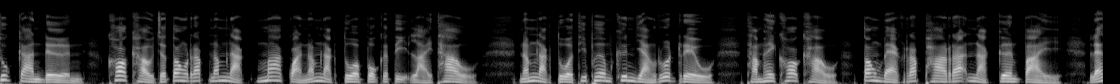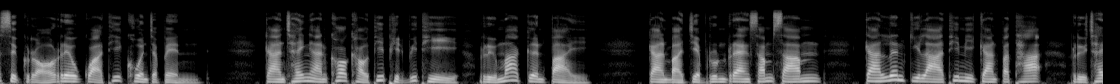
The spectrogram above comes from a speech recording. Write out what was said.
ทุกๆการเดิน ข้อเข่าจะต้องรับน้ำหนักมากกว่าน้ำหนักตัวปกติหลายเท่า น้ำหนักตัวที่เพิ่มขึ้นอย่างรวดเร็วทำให้ข้อเข่าต้องแบกรับภาระหนักเกินไป และสึกหรอเร็วกว่าที่ควรจะเป็น การใช้งานข้อเข่าที่ผิดวิธีหรือมากเกินไป การบาดเจ็บรุนแรงซ้ำๆการเล่นกีฬาที่มีการปะทะ หรือใช้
